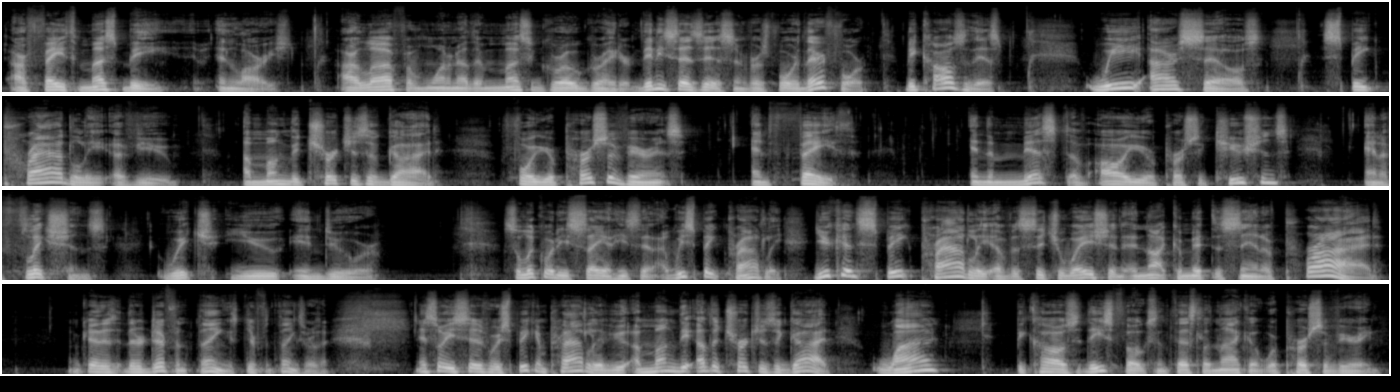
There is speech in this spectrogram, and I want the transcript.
Our faith must be enlarged. Our love for one another must grow greater. Then he says this in verse 4 Therefore, because of this, we ourselves speak proudly of you among the churches of God for your perseverance and faith in the midst of all your persecutions and afflictions which you endure. So look what he's saying. He said, We speak proudly. You can speak proudly of a situation and not commit the sin of pride. Okay, there are different things, different things. And so he says, We're speaking proudly of you among the other churches of God. Why? Because these folks in Thessalonica were persevering.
